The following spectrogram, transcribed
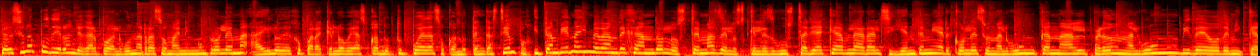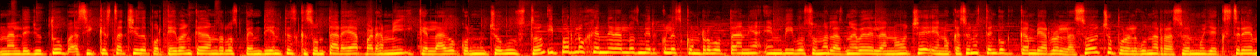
pero si no pudieron llegar por alguna razón, no hay ningún problema, ahí lo dejo para que lo veas cuando tú puedas o cuando tengas tiempo. Y también ahí me van dejando los temas de los que les gustaría que hablara el siguiente miércoles o en algún canal, perdón, en algún video de mi canal de YouTube, así que está chido porque ahí van quedando los pendientes que son tarea para mí y que la hago con mucho gusto. Y por lo general los miércoles con Robotania en vivo son a las 9 de la noche, en ocasiones tengo que cambiarlo a las 8 por alguna razón muy extrema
